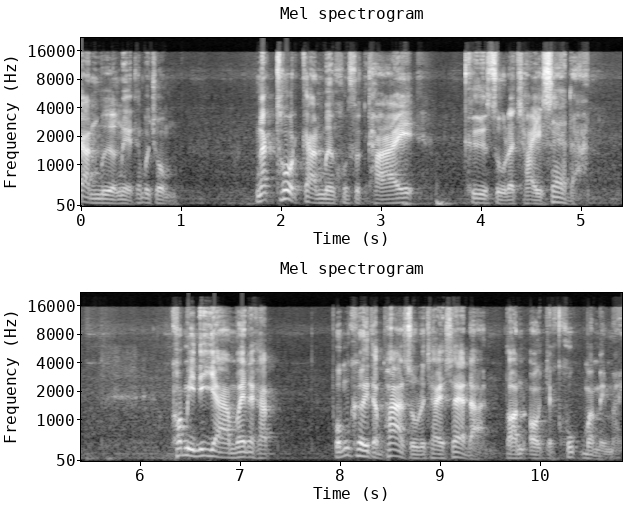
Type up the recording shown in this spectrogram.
การเมืองเนี่ยท่านผู้ชม นักโทษการเมืองคนสุดท้าย คือสุรชัยแท่ด่านเขามีนิยามไว้นะครับ ผมเคยสัมภาษณ์สุรชัยแท่ด่าน ตอนออกจากคุกมาใหม่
